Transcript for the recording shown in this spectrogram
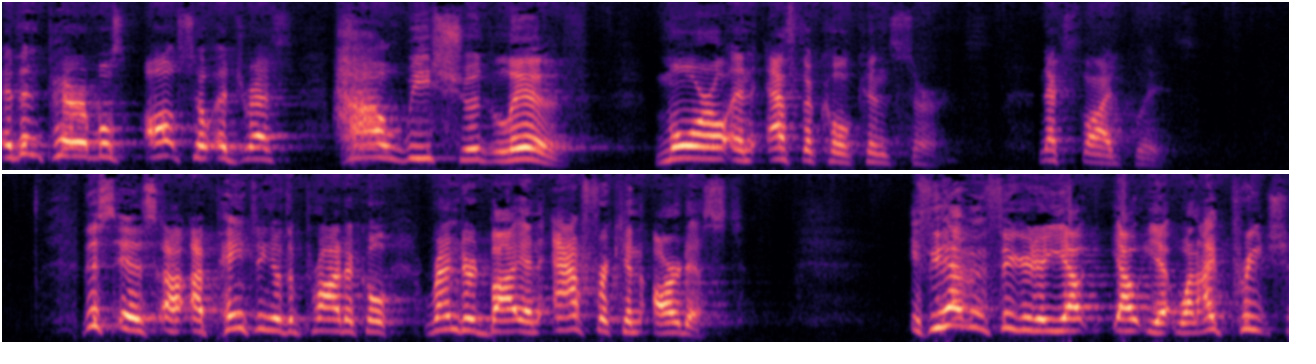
And then parables also address how we should live, moral and ethical concerns. Next slide, please. This is a, painting of the prodigal rendered by an African artist. If you haven't figured it out yet, when I preach,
